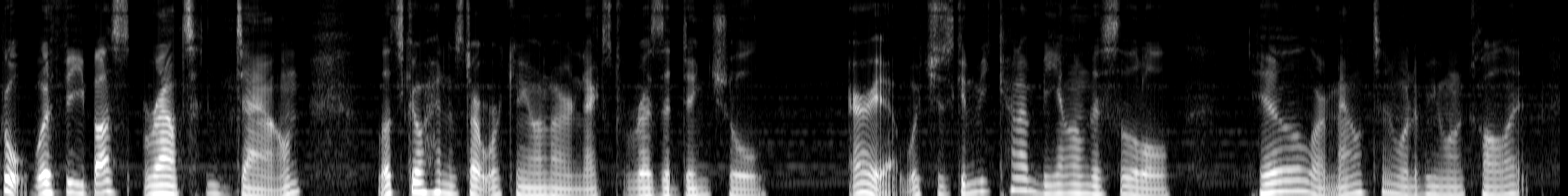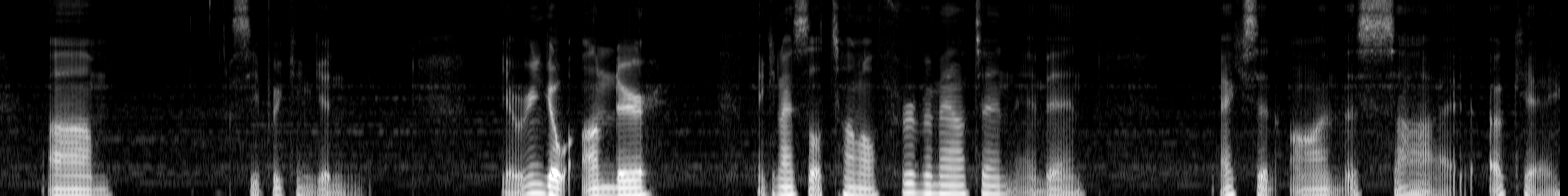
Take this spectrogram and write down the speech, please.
cool. With the bus routes down, let's go ahead and start working on our next residential area, which is going to be kind of beyond this little hill or mountain, whatever you want to call it. Um, see if we can get, yeah, we're going to go under, make a nice little tunnel through the mountain, and then exit on the side. Okay.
